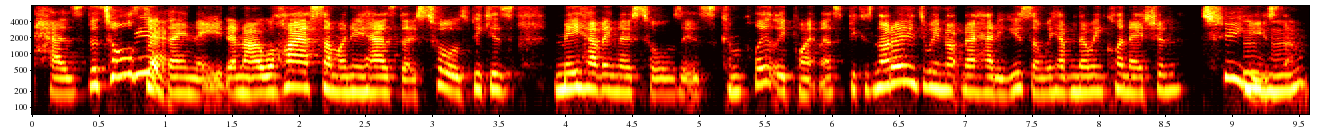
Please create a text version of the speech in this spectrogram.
has the tools Yeah. that they need. And I will hire someone who has those tools because me having those tools is completely pointless because not only do we not know how to use them, we have no inclination to use Mhm. them.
